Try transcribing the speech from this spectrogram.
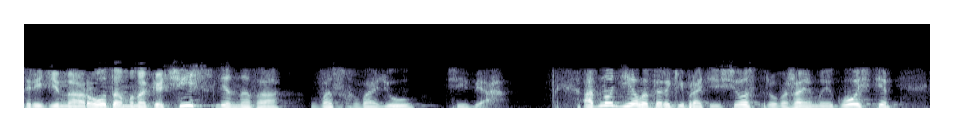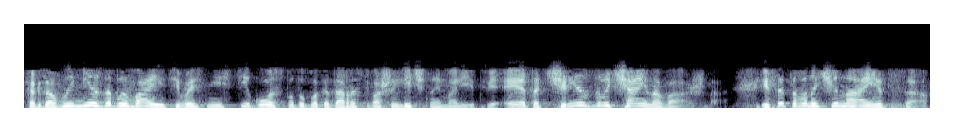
среди народа многочисленного восхвалю Тебя». Одно дело, дорогие братья и сестры, уважаемые гости, когда вы не забываете вознести Господу благодарность в вашей личной молитве. Это чрезвычайно важно. И с этого начинается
